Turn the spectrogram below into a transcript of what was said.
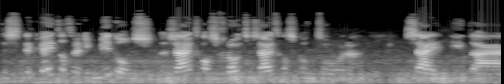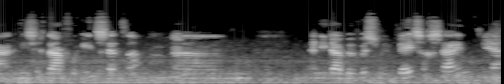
dus ik weet dat er inmiddels Zuidas, grote Zuidas kantoren zijn die, daar, die zich daarvoor inzetten. ehm, en die daar bewust mee bezig zijn. Ja.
